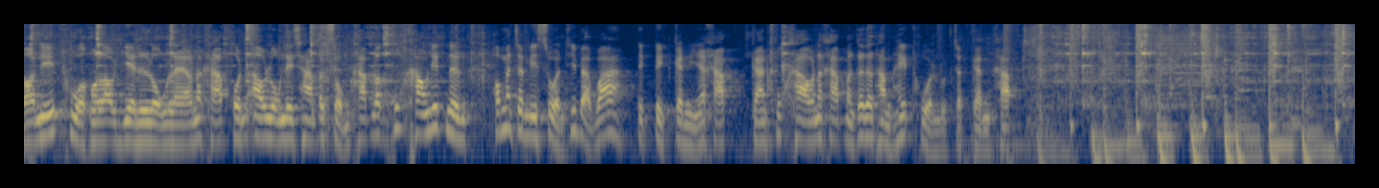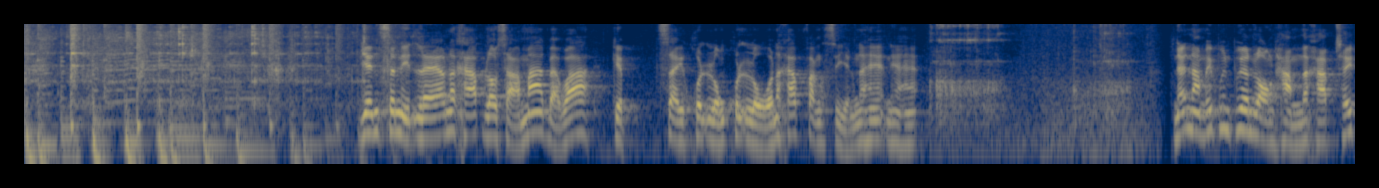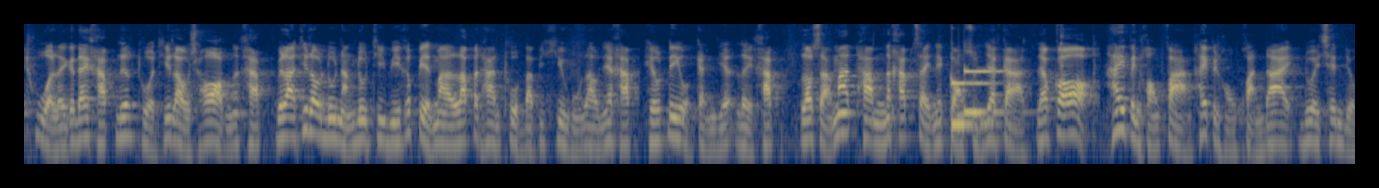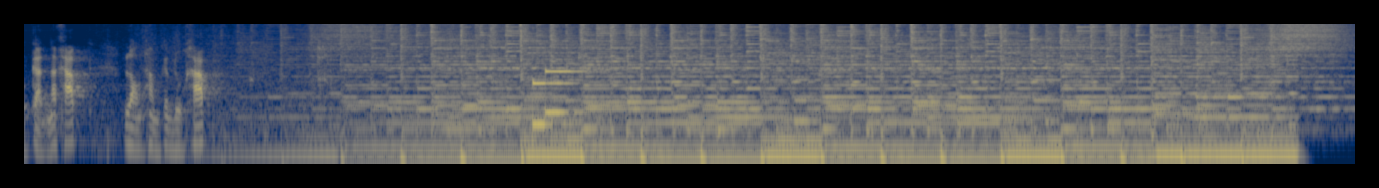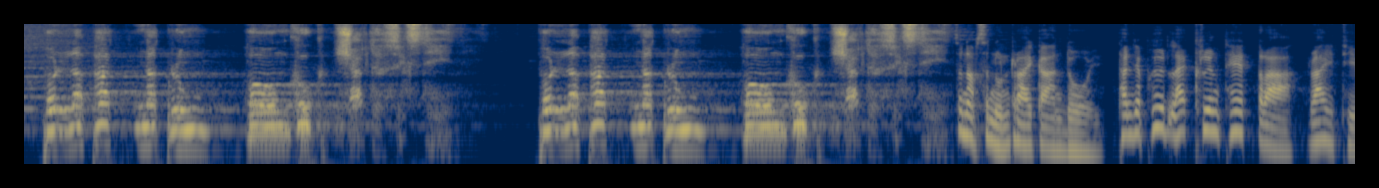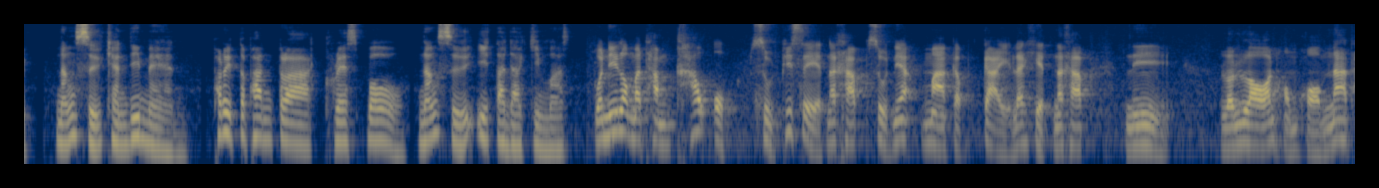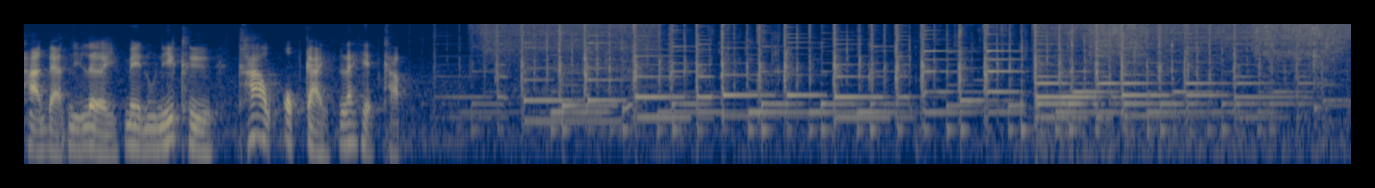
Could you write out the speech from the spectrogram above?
ตอนนี้ถั่วของเราเย็นลงแล้วนะครับ คนเอาลงในชามผสมครับ แล้วคลุกเคล้านิดนึง เพราะมันจะมีส่วนที่แบบว่าติดๆกันอย่างนี้ครับ การคลุกเคล้านะครับ มันก็จะทำให้ถั่วหลุดจากกันครับ เย็นสนิทแล้วนะครับ เราสามารถแบบว่าเก็บใส่ขวดหลงขวดโหลนะครับ ฟังเสียงนะฮะเนี่ยฮะแนะนำให้เพื่อนๆลองทำนะครับ ใช้ถั่วอะไรก็ได้ครับ เลือกถั่วที่เราชอบนะครับ เวลาที่เราดูหนังดูทีวีก็เปลี่ยนมารับประทานถั่วบาร์บีคิวของเราเนี่ยครับเฮลตี้กว่ากันเยอะเลยครับ เราสามารถทำนะครับใส่ในกล่องสุญญากาศ แล้วก็ให้เป็นของฝากให้เป็นของขวัญได้ด้วยเช่นเดียวกันนะครับ ลองทำกันดูครับ ลพักนักปรุง Home Cook Chapter 16 พลพักนักปรุง Home Cook Chapter 16 สนับสนุนรายการโดย ธัญพืชและเครื่องเทศตราไร่ทิพย์หนังสือแคนดี้แมนผลิตภัณฑ์ตราเครสโบหนังสืออิตาดากิมัสวันนี้เรามาทำข้าวอบสูตรพิเศษนะครับ สูตรเนี้ยมากับไก่และเห็ดนะครับ นี่ร้อนๆหอมๆน่าทานแบบนี้เลย เมนูนี้คือ ข้าวอบไก่และเห็ดครับ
